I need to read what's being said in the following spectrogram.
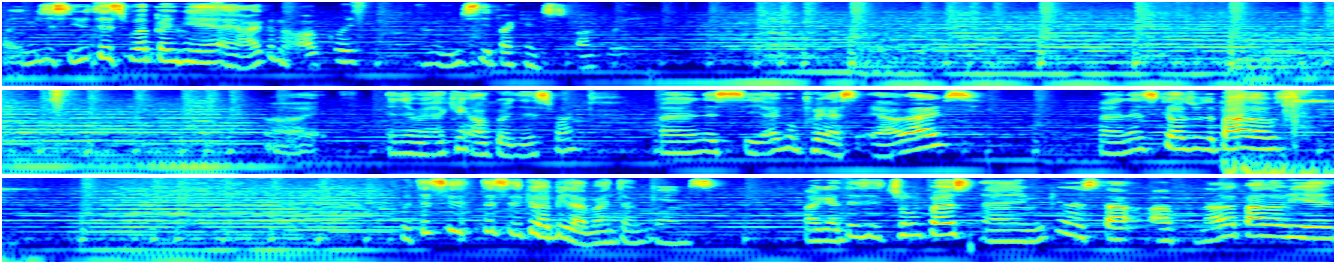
Let me just use this weapon here and I'm gonna upgrade. Let me see if I can just upgrade. Alright. Anyway, I can upgrade this one. And let's see, I can put it as allies. And let's go to the battles. But this is this is gonna be like random games. Okay, this is ToonFirst, and we're gonna start up another battle here.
